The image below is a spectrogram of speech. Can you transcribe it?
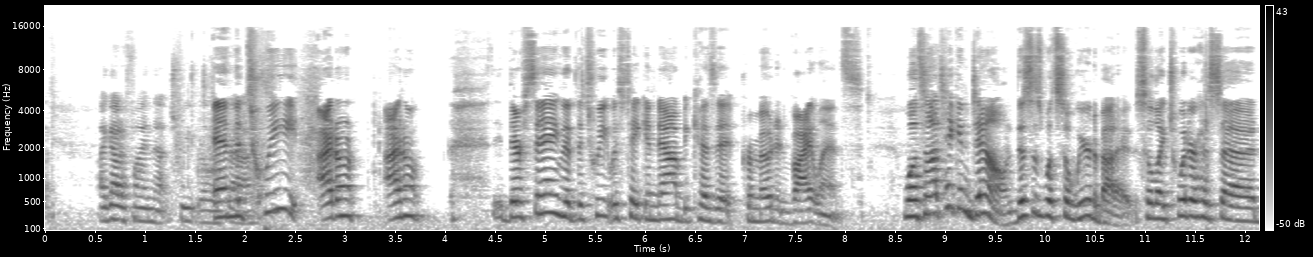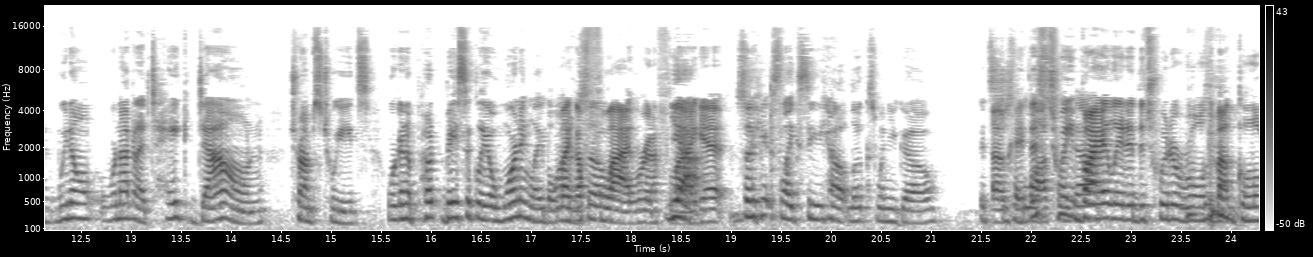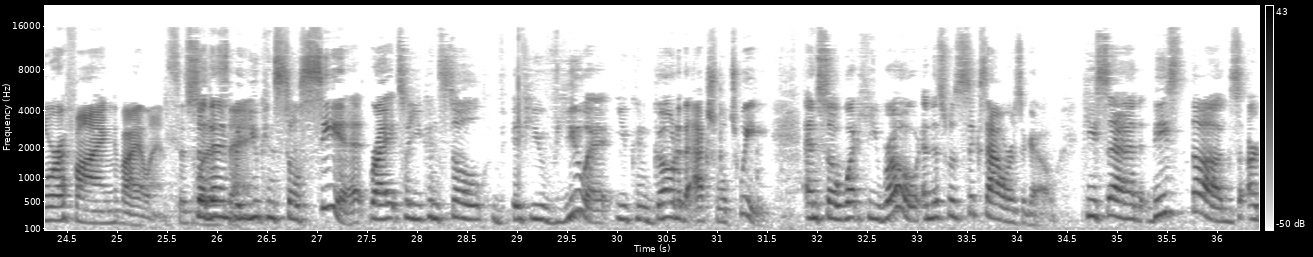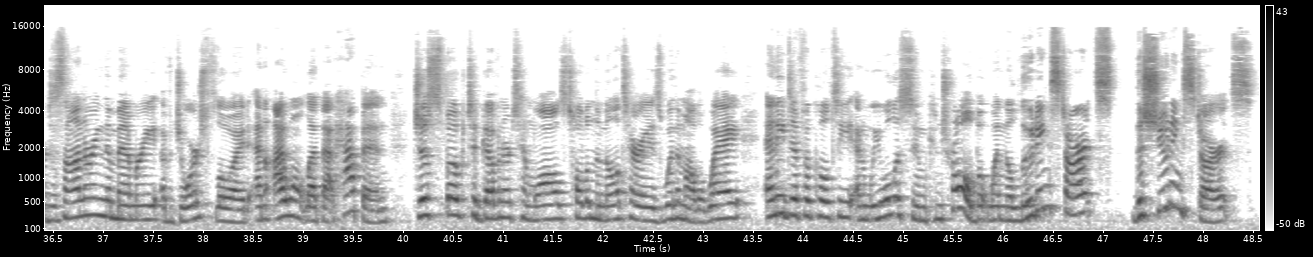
I gotta find that tweet really And fast. the tweet, I don't, I don't. They're saying that the tweet was taken down because it promoted violence. Well, it's not taken down. This is what's so weird about it. So, like, Twitter has said, we don't, we're not going to take down Trump's tweets. We're going to put basically a warning label Like on a it. So, flag. We're gonna flag yeah. it. So here's like, see how it looks when you go. It's Okay, this tweet like violated the Twitter rules about glorifying violence. So then, but you can still see it, right? So you can still, if you view it, you can go to the actual tweet. And so what he wrote, and this was six hours ago, he said, These thugs are dishonoring the memory of George Floyd, and I won't let that happen. Just spoke to Governor Tim Walz, told him the military is with him all the way. Any difficulty, and we will assume control. But when the looting starts, the shooting starts,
